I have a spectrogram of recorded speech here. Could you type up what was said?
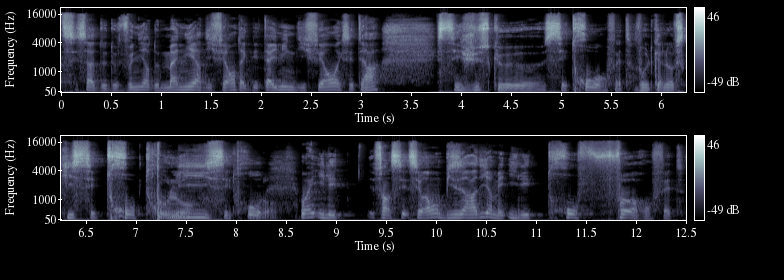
c'est ça, de, de venir de manières différentes, avec des timings différents, etc. C'est juste que c'est trop en fait. Volkanovski, c'est trop, poli, c'est trop. Ouais, il est. Enfin, c'est vraiment bizarre à dire, mais il est trop fort en fait.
